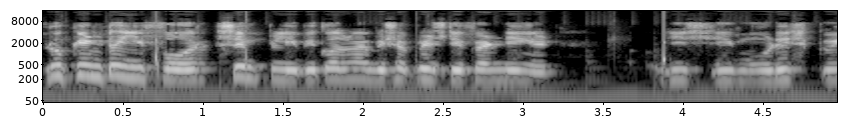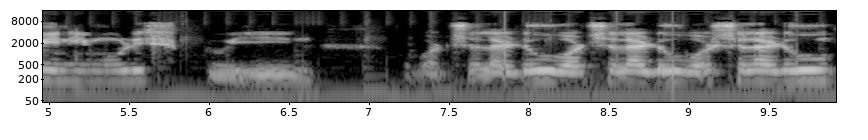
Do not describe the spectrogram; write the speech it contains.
Rook into e4 simply because my bishop is defending it. He's, he moved his queen. He moved his queen. What shall I do? What shall I do? What shall I do?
